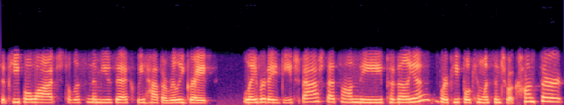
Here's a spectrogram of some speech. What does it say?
to people watch, to listen to music. We have a really great Labor Day Beach Bash that's on the pavilion where people can listen to a concert.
